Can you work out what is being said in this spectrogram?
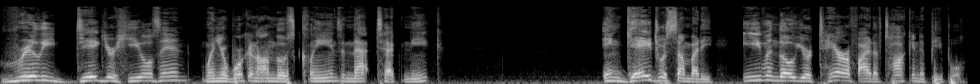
Really dig your heels in when you're working on those cleans and that technique. Engage with somebody, even though you're terrified of talking to people.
